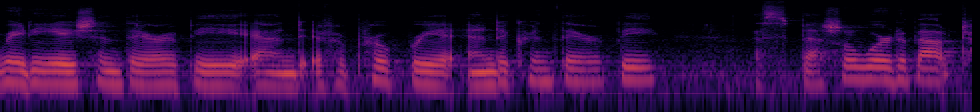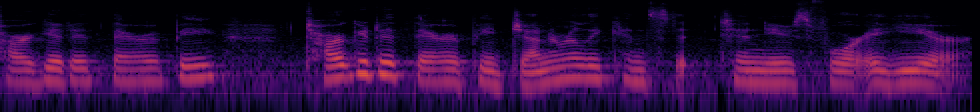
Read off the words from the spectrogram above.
radiation therapy, and if appropriate, endocrine therapy. A special word about targeted therapy. Targeted therapy generally continues for a year.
